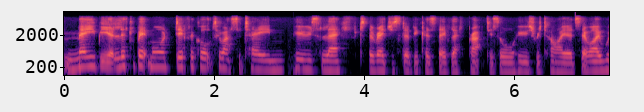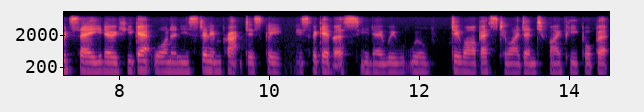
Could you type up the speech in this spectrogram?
maybe a little bit more difficult to ascertain who's left the register because they've left practice or who's retired. So I would say, you know, if you get one and you're still in practice, please forgive us. You know, we will do our best to identify people, but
